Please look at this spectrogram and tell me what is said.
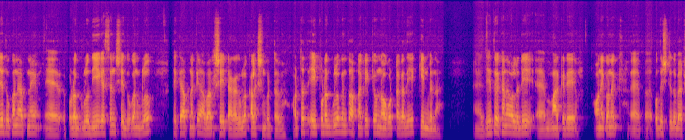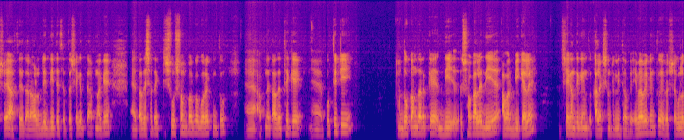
যে দোকানে আপনি প্রোডাক্টগুলো দিয়ে গেছেন, সেই দোকানগুলো থেকে আপনাকে আবার সেই টাকাগুলো কালেকশন করতে হবে। অর্থাৎ এই প্রোডাক্টগুলো কিন্তু আপনাকে কেউ নগদ টাকা দিয়ে কিনবে না। যেহেতু এখানে অলরেডি মার্কেটে অনেক অনেক প্রতিষ্ঠিত ব্যবসায়ী আছে, তারা অলরেডি দিতেছে। তো সেক্ষেত্রে আপনাকে তাদের সাথে একটি সুসম্পর্ক করে কিন্তু আপনি তাদের থেকে প্রতিটি দোকানদারকে দিয়ে, সকালে দিয়ে আবার বিকালে সেখান থেকে কিন্তু কালেকশনটা নিতে হবে। এভাবে কিন্তু এই ব্যবসাগুলো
